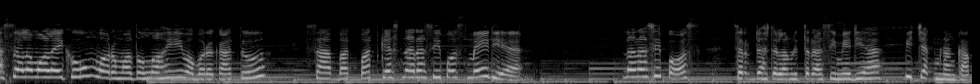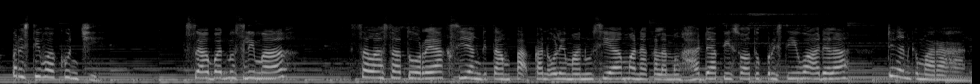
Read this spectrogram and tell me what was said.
Assalamualaikum warahmatullahi wabarakatuh. Sahabat podcast Narasi Pos Media. Narasi Pos, cerdas dalam literasi media, bijak menangkap peristiwa kunci. Sahabat muslimah, salah satu reaksi yang ditampakkan oleh manusia manakala menghadapi suatu peristiwa adalah dengan kemarahan.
